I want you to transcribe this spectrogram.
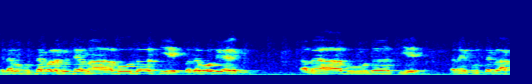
એટલે અમે પુસ્તકમાં લખ્યું છે અમે અબુધ છીએ. બધા બહુ જગ્યાએ લખ્યું છે. અમે અબુધ છીએ. અને પુસ્તક લાખ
